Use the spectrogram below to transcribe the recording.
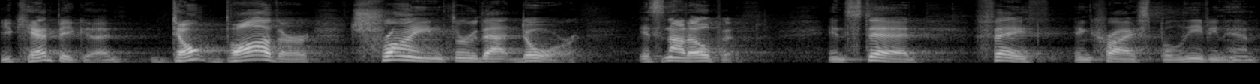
You can't be good. Don't bother trying through that door, it's not open. Instead, faith in Christ, believing Him,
